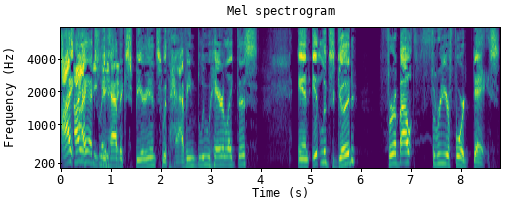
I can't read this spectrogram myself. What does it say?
I, I I, actually What do you have experience with having blue hair like this, and it looks good for about three or four days.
